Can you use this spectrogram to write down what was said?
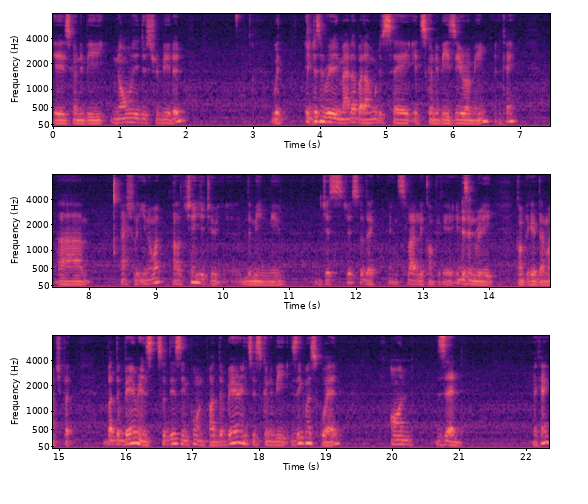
is going to be normally distributed with it doesn't really matter but I'm going to say it's going to be zero mean okay um, actually you know what? I'll change it to the mean mu just just so that it's slightly complicated it. Doesn't really complicate that much but but the variance so this is the important part. The variance is going to be sigma squared on z okay?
